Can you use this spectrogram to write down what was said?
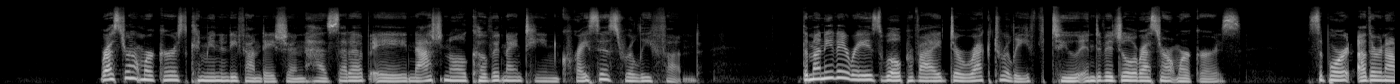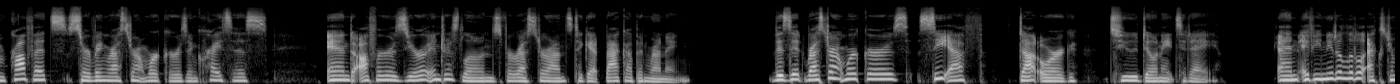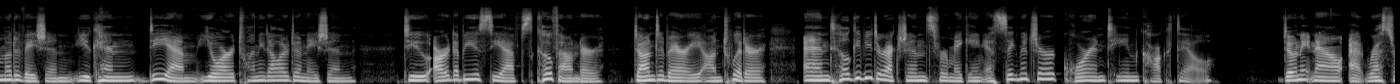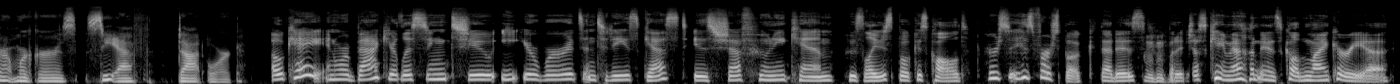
Restaurant Workers Community Foundation has set up a national COVID 19 crisis relief fund. The money they raise will provide direct relief to individual restaurant workers, support other nonprofits serving restaurant workers in crisis, and offer zero interest loans for restaurants to get back up and running. Visit restaurantworkerscf.org to donate today. And if you need a little extra motivation, you can DM your $20 donation to RWCF's co founder, John deBary, on Twitter, and he'll give you directions for making a signature quarantine cocktail. Donate now at restaurantworkerscf.org. Okay, and we're back. You're listening to Eat Your Words, and today's guest is Chef Hooni Kim, whose latest book is called her, his first book, that is, but it just came out and it's called My Korea.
